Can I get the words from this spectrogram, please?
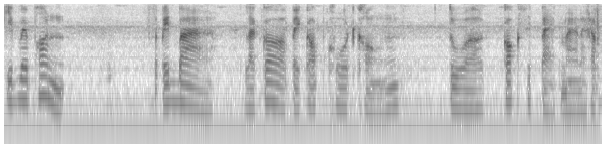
Give Weapon Space Bar แล้วก็ไปก๊อปโค้ดของตัวก๊อก18 มานะครับ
